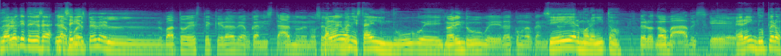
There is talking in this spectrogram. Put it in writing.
O sea, lo que te digo, o sea, la, La, serie es... muerte del vato este que era de Afganistán o de no sé ¿Cuál dónde. va a estar el hindú, güey? No era hindú, güey, era como de Afganistán. sí, el morenito. Pero no mames, que... Era hindú, pero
